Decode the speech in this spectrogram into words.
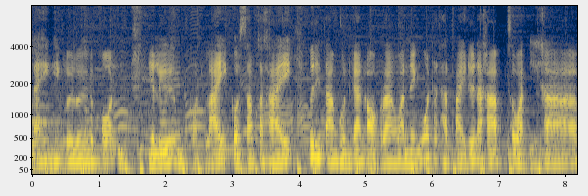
และเฮงๆรวยๆทุกคน อย่าลืมกดไลค์ กด Subscribe เพื่อติดตามผลการออกรางวัลในงวดถัดไปด้วยนะครับ สวัสดีครับ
